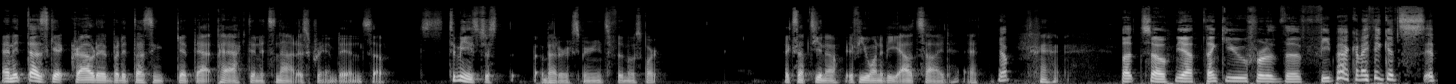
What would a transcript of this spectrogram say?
and it does get crowded, but it doesn't get that packed, and it's not as crammed in. So to me, it's just a better experience for the most part. Except you know, if you want to be outside at Yep. but so yeah, thank you for the feedback, and I think it's it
